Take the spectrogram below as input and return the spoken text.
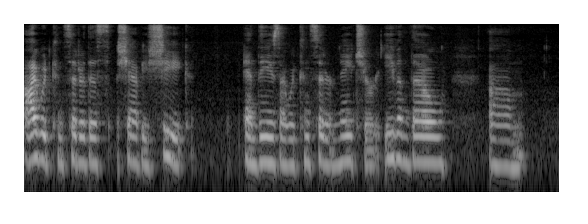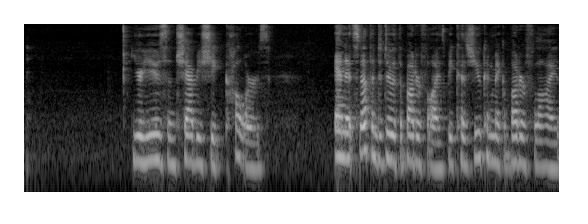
I would consider this shabby chic, and these I would consider nature, even though um, you're using shabby chic colors. And it's nothing to do with the butterflies because you can make a butterfly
